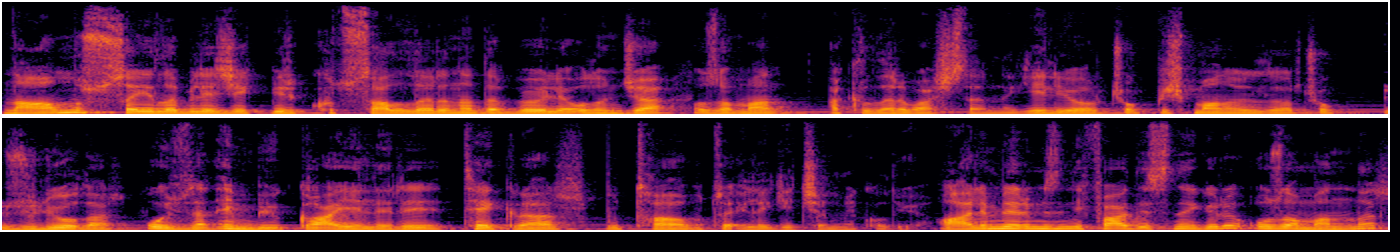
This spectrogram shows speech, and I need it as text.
namus sayılabilecek bir kutsallarına da böyle olunca o zaman akılları başlarına geliyor. Çok pişman oluyorlar, çok üzülüyorlar. O yüzden en büyük gayeleri tekrar bu tağutu ele geçirmek oluyor. Alimlerimizin ifadesine göre o zamanlar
